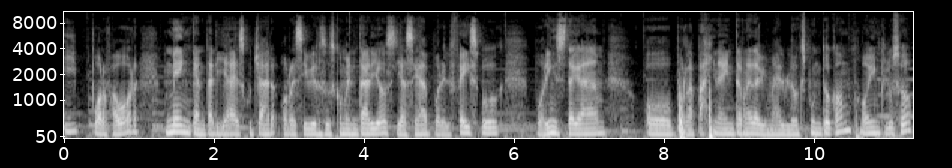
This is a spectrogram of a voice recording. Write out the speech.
y por favor me encantaría escuchar o recibir sus comentarios ya sea por el Facebook, por Instagram o por la página de internet abimaelblogs.com o incluso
